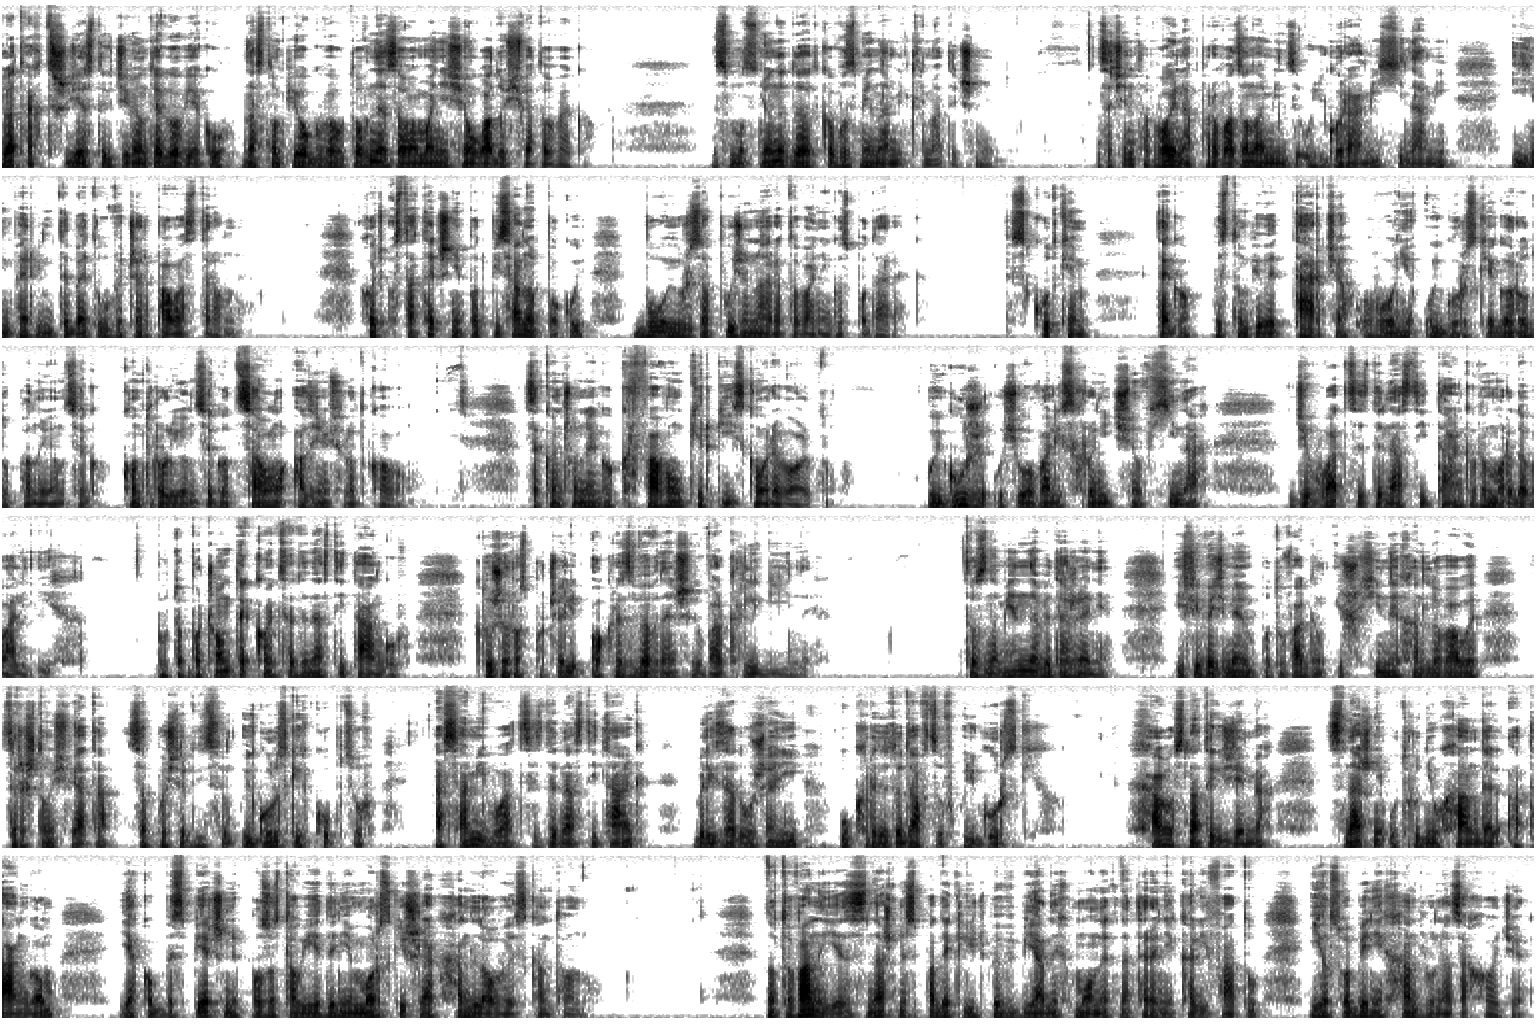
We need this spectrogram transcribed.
W latach 30. IX wieku nastąpiło gwałtowne załamanie się ładu światowego, wzmocnione dodatkowo zmianami klimatycznymi. Zacięta wojna prowadzona między Ujgurami, Chinami i Imperium Tybetu wyczerpała strony. Choć ostatecznie podpisano pokój, było już za późno na ratowanie gospodarek. Skutkiem tego wystąpiły tarcia w łonie ujgurskiego rodu panującego, kontrolującego całą Azję Środkową, zakończonego krwawą kirgijską rewoltą. Ujgurzy usiłowali schronić się w Chinach, gdzie władcy z dynastii Tang wymordowali ich. Był to początek końca dynastii Tangów, którzy rozpoczęli okres wewnętrznych walk religijnych. To znamienne wydarzenie, jeśli weźmiemy pod uwagę, iż Chiny handlowały z resztą świata za pośrednictwem ujgurskich kupców, a sami władcy z dynastii Tang byli zadłużeni u kredytodawców ujgurskich. Chaos na tych ziemiach znacznie utrudnił handel, a Tangom jako bezpieczny pozostał jedynie morski szlak handlowy z kantonu. Notowany jest znaczny spadek liczby wybijanych monet na terenie kalifatu i osłabienie handlu na zachodzie.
